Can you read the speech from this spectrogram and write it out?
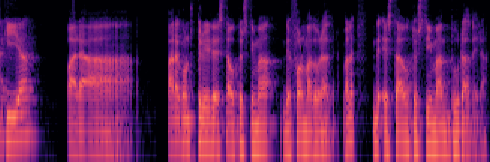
guía para, para construir esta autoestima de forma duradera, ¿vale? Esta autoestima duradera.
